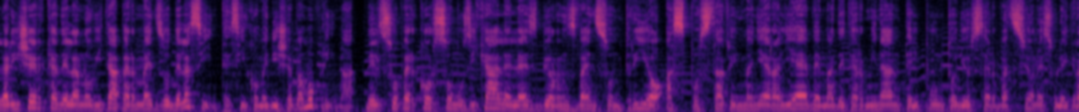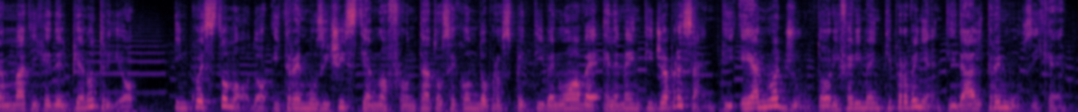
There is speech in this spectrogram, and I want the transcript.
La ricerca della novità per mezzo della sintesi, come dicevamo prima, nel suo percorso musicale l'Esbjorn Svensson Trio ha spostato in maniera lieve ma determinante il punto di osservazione sulle grammatiche del piano trio. In questo modo i tre musicisti hanno affrontato secondo prospettive nuove elementi già presenti e hanno aggiunto riferimenti provenienti da altre musiche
